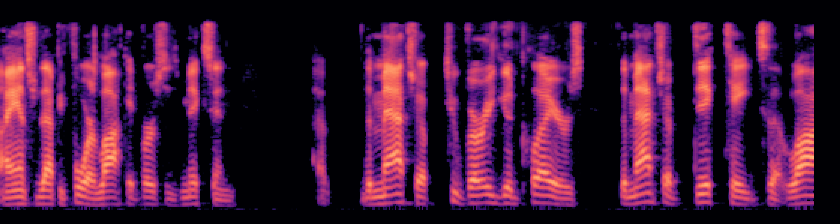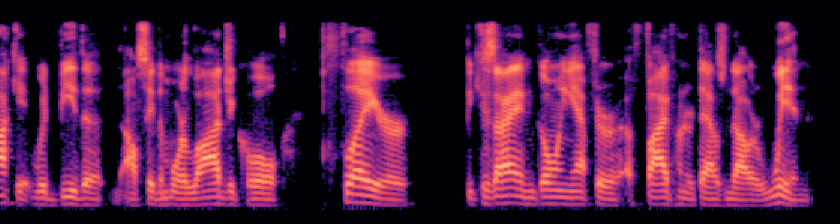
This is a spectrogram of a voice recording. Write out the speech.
I answered that before. Lockett versus Mixon. Uh, the matchup, two very good players. The matchup dictates that Lockett would be the, I'll say, the more logical player because I am going after a $500,000 win.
